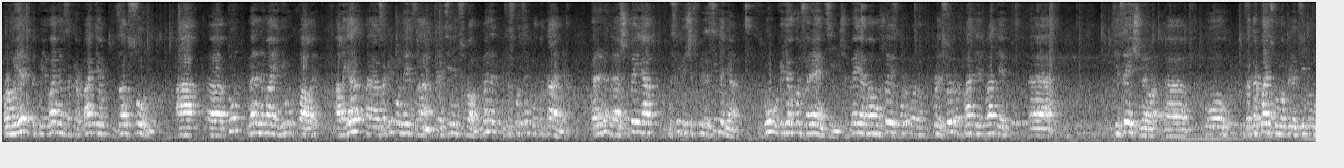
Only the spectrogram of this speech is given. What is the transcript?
Про моє етапуювання в Закарпатті в зал суду. А е, тут в мене немає ні ухвали, але я е, закріплений за апеляційним судом. У мене в зв'язку з цим клопотання. Е, Щоб я, наслідуючи своє засідання, був у відеоконференції, щоб я мав можливість про- е, брати, брати е, фізично е, у Закарпатському апеляційному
